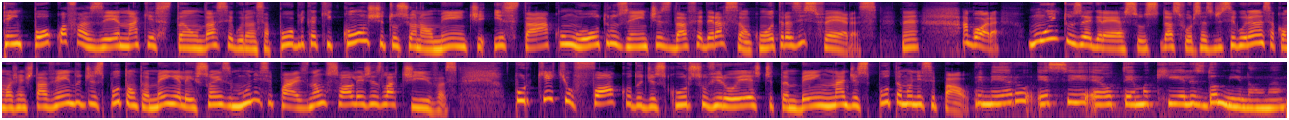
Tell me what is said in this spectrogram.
têm pouco a fazer na questão da segurança pública, que constitucionalmente está com outros entes da federação, com outras esferas. Né? Agora, muitos egressos das forças de segurança, como a gente está vendo, disputam também eleições municipais, não só legislativas. Por que, que o foco do discurso virou este também na disputa municipal? Primeiro, esse é o tema que eles dominam, né?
